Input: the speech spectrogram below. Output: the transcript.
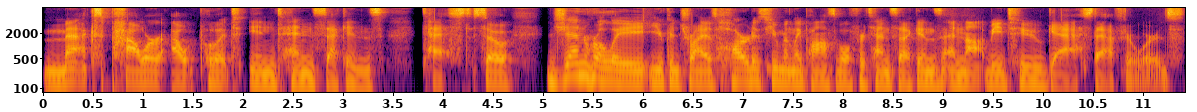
max power output in 10 seconds test. So generally you can try as hard as humanly possible for 10 seconds and not be too gassed afterwards.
